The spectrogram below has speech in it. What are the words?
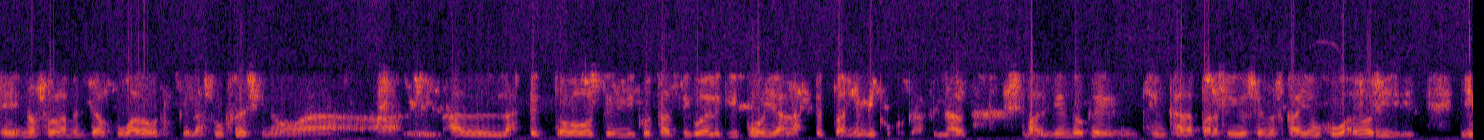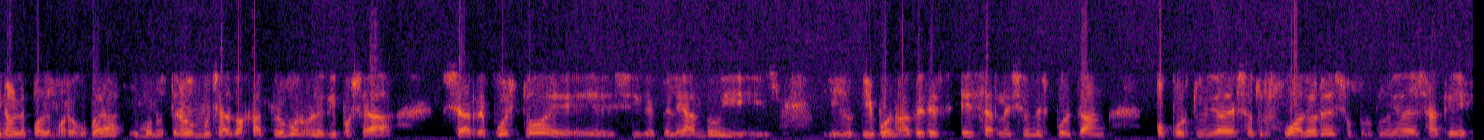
eh, no solamente al jugador que la sufre, sino a, al aspecto técnico-táctico del equipo y al aspecto anímico, porque al final vas viendo que, que, en cada partido se nos cae un jugador y, y no le podemos recuperar. Y bueno, tenemos muchas bajas, pero bueno, el equipo se ha, se ha repuesto, eh, sigue peleando y, y, bueno, a veces esas lesiones pues dan oportunidades a otros jugadores, oportunidades a que,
